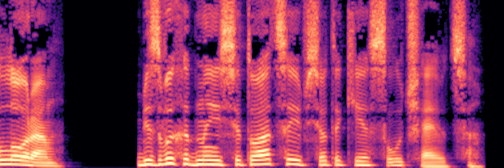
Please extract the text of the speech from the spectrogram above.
Флора. Безвыходные ситуации все-таки случаются.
